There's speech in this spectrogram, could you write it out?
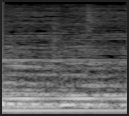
do, do.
